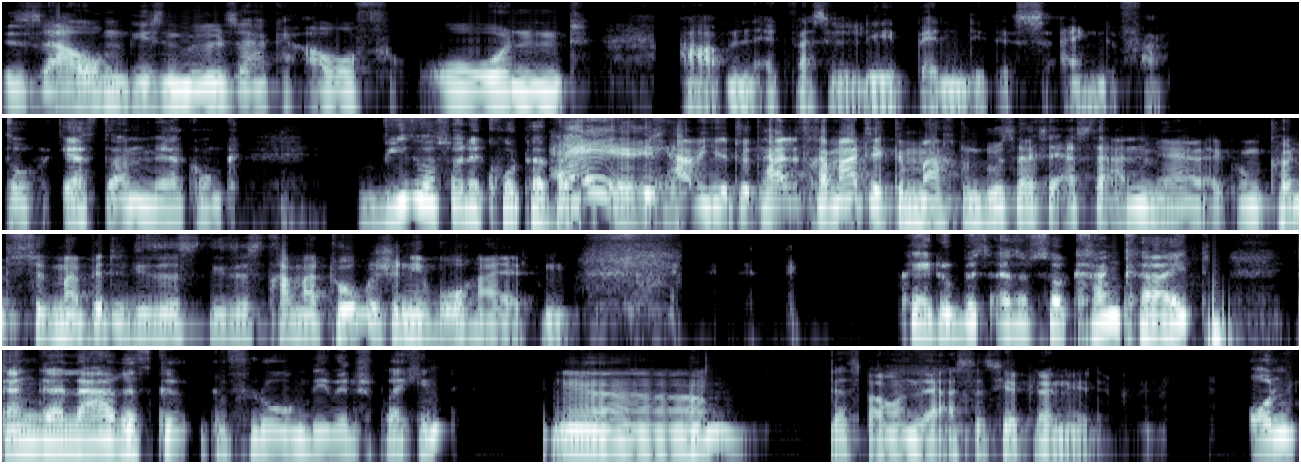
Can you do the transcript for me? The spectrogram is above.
saugen diesen Müllsack auf und haben etwas Lebendiges eingefangen. So, erste Anmerkung. Wieso hast du eine Quote-Tabelle? Hey, ich habe hier totale Dramatik gemacht und du sagst erste Anmerkung. Könntest du mal bitte dieses, dieses dramaturgische Niveau halten? Okay, du bist also zur Krankheit Gangalaris ge geflogen, dementsprechend. Ja, das war unser erster Zielplanet. Und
